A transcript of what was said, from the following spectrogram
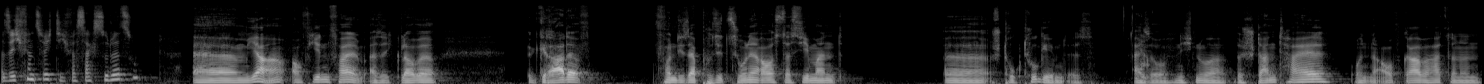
Also ich finde es wichtig. Was sagst du dazu? Ähm, ja, auf jeden Fall. Also ich glaube, gerade von dieser Position heraus, dass jemand äh, strukturgebend ist. Also ja. nicht nur Bestandteil und eine Aufgabe hat, sondern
